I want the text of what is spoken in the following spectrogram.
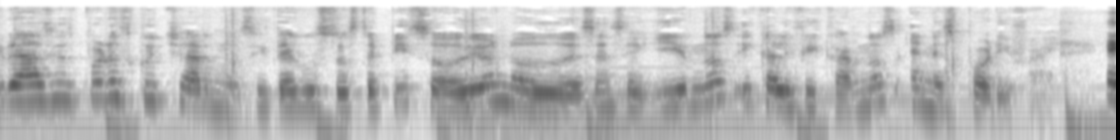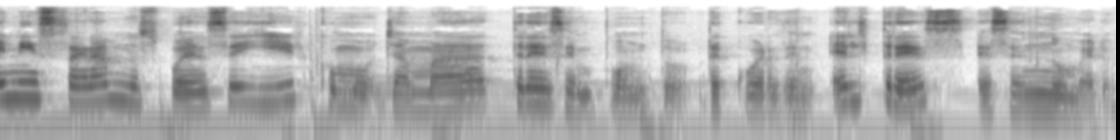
Gracias por escucharnos. Si te gustó este episodio, no dudes en seguirnos y calificarnos en Spotify. En Instagram nos pueden seguir como llamada 3 en punto. Recuerden, el 3 es el número.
